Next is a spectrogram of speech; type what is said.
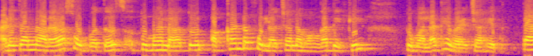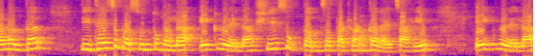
आणि त्या नारळासोबतच तुम्हाला दोन अखंड फुलाच्या लवंगा देखील तुम्हाला ठेवायच्या आहेत. त्यानंतर तिथेच बसून तुम्हाला एक वेळेला श्री सुक्तमचं पठण करायचं आहे. एक वेळेला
